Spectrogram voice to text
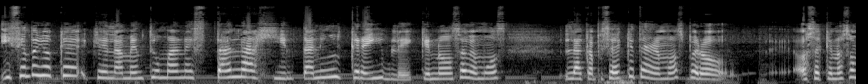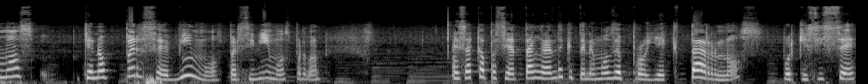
y siento yo que, que la mente humana es tan ágil, tan increíble, que no sabemos la capacidad que tenemos, pero, o sea, que no somos, que no percibimos, percibimos, perdón, esa capacidad tan grande que tenemos de proyectarnos, porque sí sé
